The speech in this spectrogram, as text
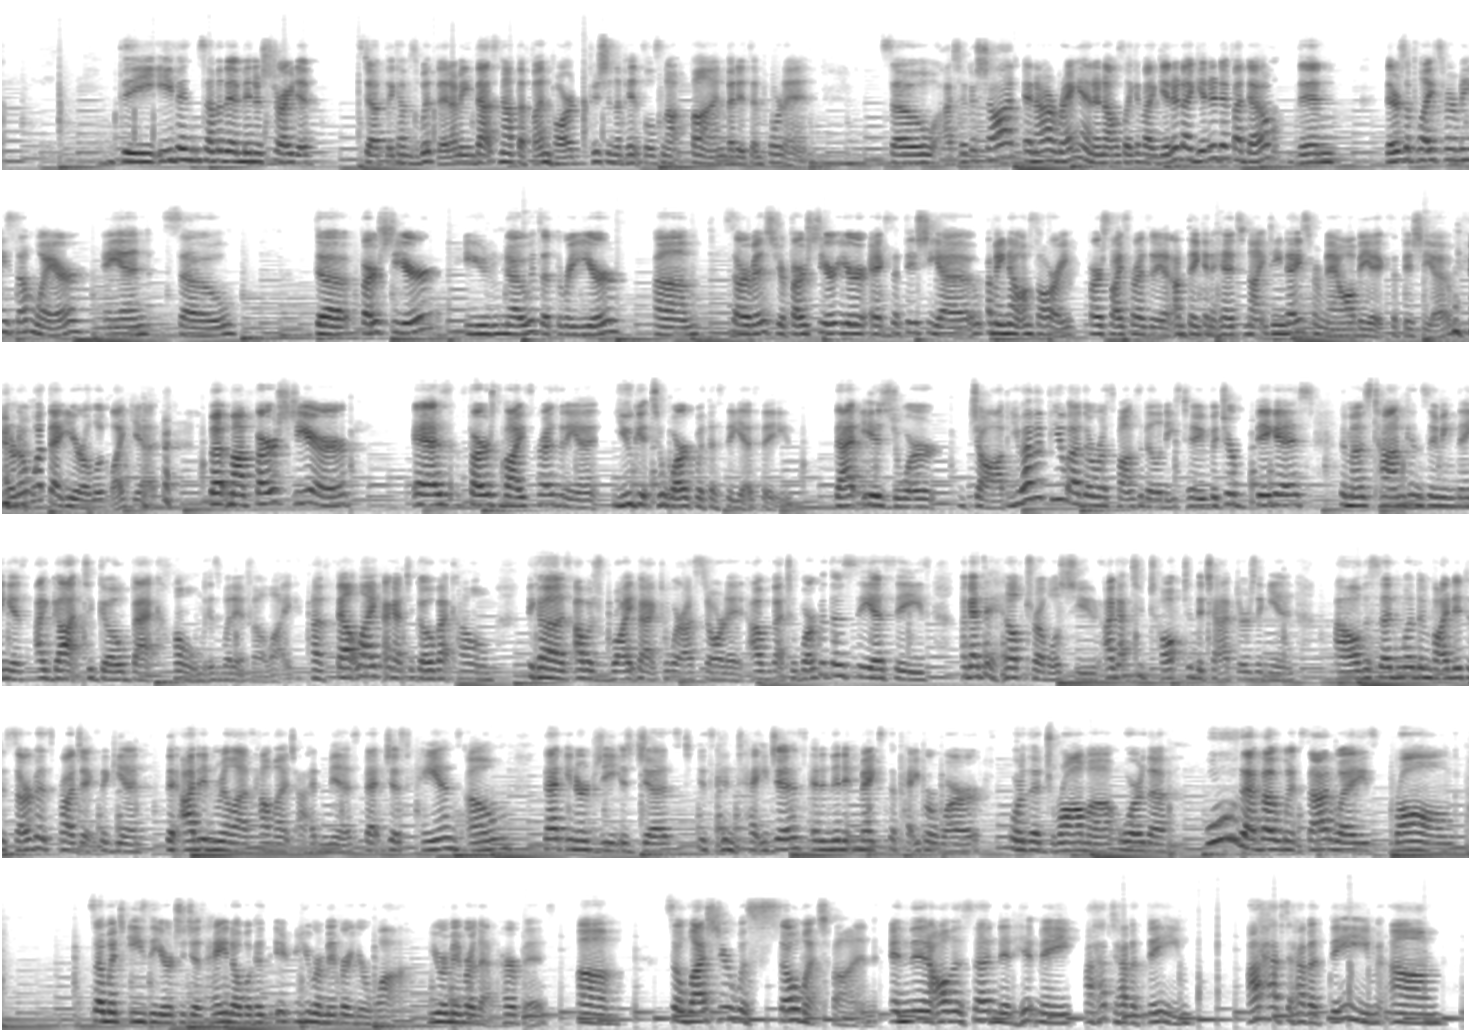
the even some of the administrative stuff that comes with it. I mean, that's not the fun part. Pushing the pencil's not fun, but it's important. So I took a shot and I ran and I was like, if I get it, I get it. If I don't, then there's a place for me somewhere. And so the first year, you know, it's a three year um, service. Your first year, you're ex officio. I mean, no, I'm sorry, first vice president. I'm thinking ahead to 19 days from now, I'll be ex officio. I don't know what that year will look like yet. But my first year as first vice president, you get to work with the CSCs. That is your job. You have a few other responsibilities too, but your biggest, the most time consuming thing is I got to go back home, is what it felt like. I felt like I got to go back home because I was right back to where I started. I got to work with those CSCs. I got to help troubleshoot. I got to talk to the chapters again. I all of a sudden was invited to service projects again that I didn't realize how much I had missed. That just hands on, that energy is just, it's contagious. And then it makes the paperwork or the drama or the, whoo, that vote went sideways wrong so much easier to just handle because it, you remember your why, you remember that purpose. Um, so last year was so much fun. And then all of a sudden it hit me I have to have a theme. I have to have a theme. Um,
